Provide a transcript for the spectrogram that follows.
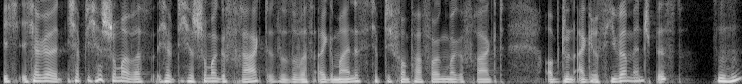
ich, ich habe ja, ich habe dich ja schon mal was, ich habe dich ja schon mal gefragt, also sowas Allgemeines, ich habe dich vor ein paar Folgen mal gefragt, ob du ein aggressiver Mensch bist. Mhm.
